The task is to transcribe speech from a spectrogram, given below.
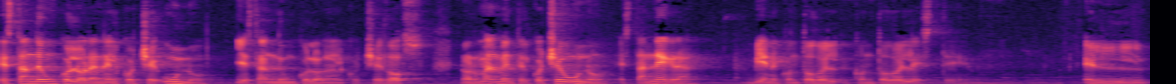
están de un color en el coche 1 y están de un color en el coche 2. Normalmente el coche 1 está negra, viene con todo el, con todo el, este, el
